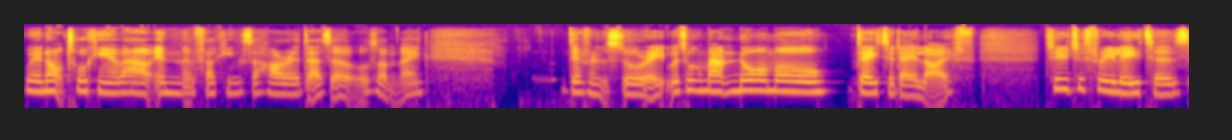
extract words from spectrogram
we're not talking about in the fucking Sahara Desert or something. Different story. We're talking about normal day to day life. Two to three litres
